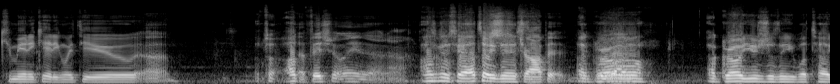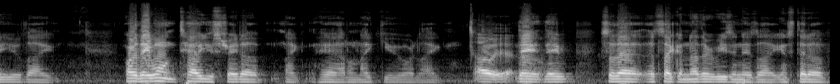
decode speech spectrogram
communicating with you uh, So efficiently, then uh, I was gonna say I'll tell you this. drop it. A girl, a girl usually will tell you like, or they won't tell you straight up like, "Hey, I don't like you," or like Oh yeah. they no. they. So that that's like another reason is like instead of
